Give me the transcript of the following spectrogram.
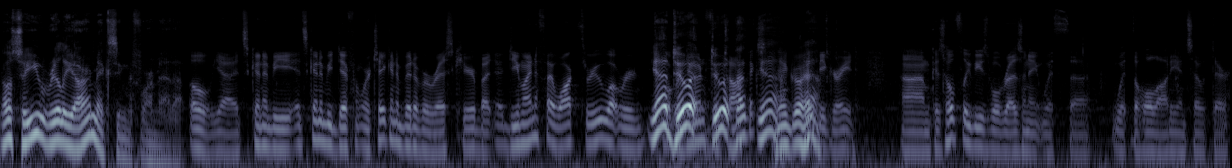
Oh, so you really are mixing the format up? oh yeah, it's going to be it's going to be different. We're taking a bit of a risk here, but uh, do you mind if I walk through what we're Yeah, what do we're it, doing do it. That- yeah, Yeah, go ahead. That'd be great. Because hopefully these will resonate with uh, with the whole audience out there.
